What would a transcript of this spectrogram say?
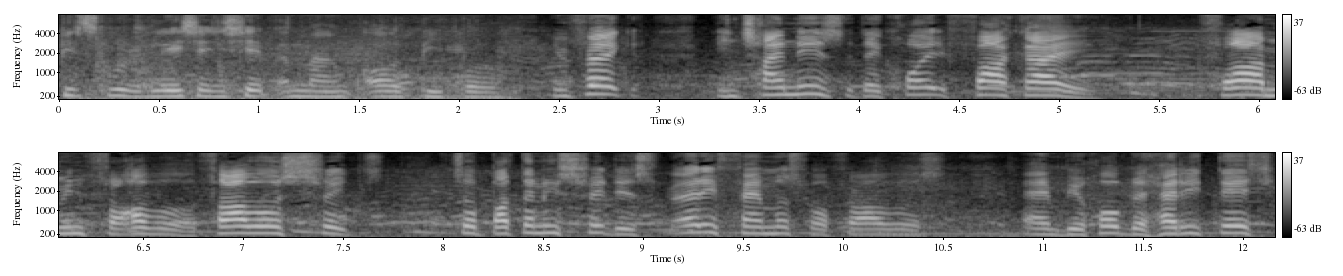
peaceful relationship among all people. In fact, in Chinese, they call it Fa Kai. Fa in flower, flower street. So Botanic Street is very famous for flowers. And we hope the heritage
